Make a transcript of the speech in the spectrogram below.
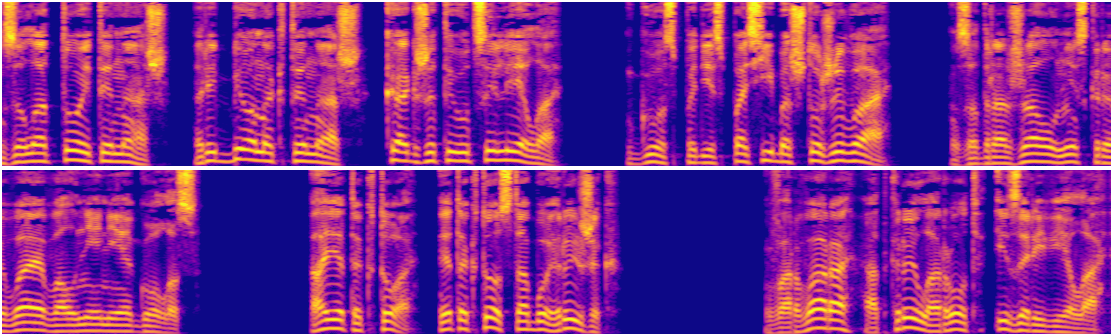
«Золотой ты наш! Ребенок ты наш! Как же ты уцелела! Господи, спасибо, что жива!» Задрожал, не скрывая волнения голос. «А это кто? Это кто с тобой, Рыжик?» Варвара открыла рот и заревела.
